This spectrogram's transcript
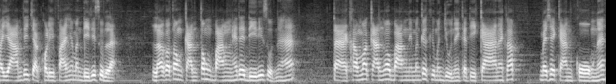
พยายามที่จะคุริฟายให้มันดีที่สุดแหละ แล้วก็ต้องการต้องบังให้ได้ดีที่สุดนะฮะแต่คำว่าการว่าบังเนี่ยมันก็คือมันอยู่ในกติกานะครับ ไม่ใช่การโกงนะ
